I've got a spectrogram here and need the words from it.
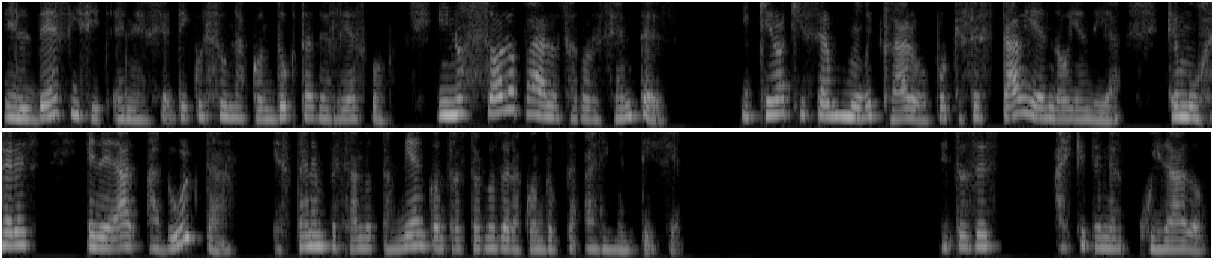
El déficit energético es una conducta de riesgo y no solo para los adolescentes. Y quiero aquí ser muy claro, porque se está viendo hoy en día que mujeres en edad adulta están empezando también con trastornos de la conducta alimenticia. Entonces, hay que tener cuidado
